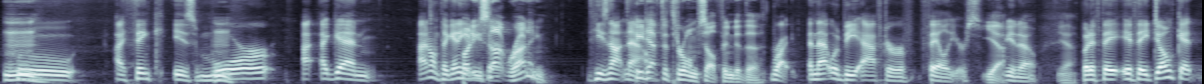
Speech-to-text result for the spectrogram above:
hmm. who I think is hmm. more. I, again, I don't think any. But he's not are- running. He's not now. He'd have to throw himself into the. right, and that would be after failures. Yeah. you know. Yeah. But if they if they don't get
